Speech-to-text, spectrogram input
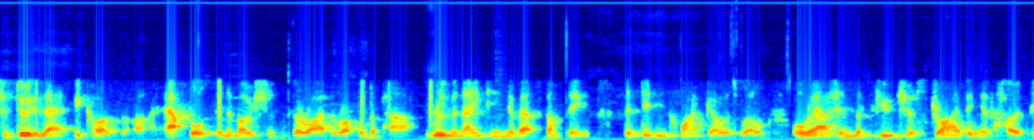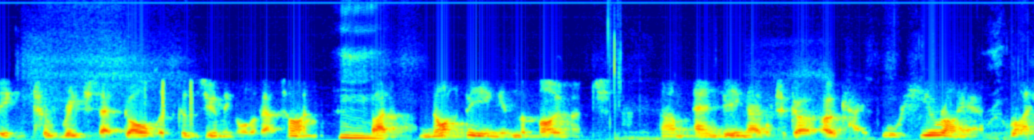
to do that because our thoughts and emotions are either off in the past, ruminating about something that didn't quite go as well, or out in the future, striving and hoping to reach that goal that's consuming all of our time. Mm. But not being in the moment um, and being able to go, okay, well, here I am right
